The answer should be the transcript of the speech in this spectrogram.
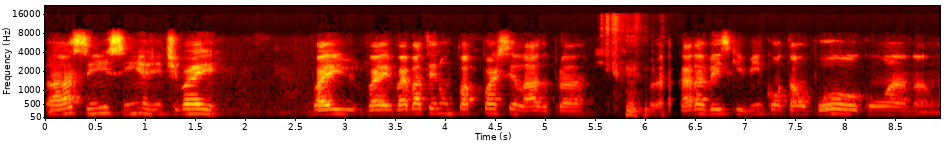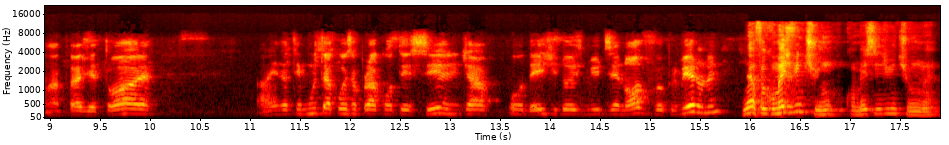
Ah, sim, sim, a gente vai vai, vai, vai bater num papo parcelado para cada vez que vir contar um pouco, uma, uma trajetória. Ainda tem muita coisa para acontecer. A gente já, pô, desde 2019 foi o primeiro, né? Não, foi começo de 21, começo de 21, né?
